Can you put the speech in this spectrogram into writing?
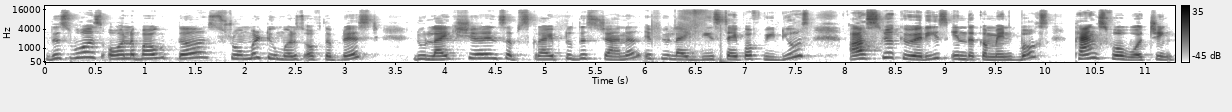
this was all about the stromal tumors of the breast. Do like, share and subscribe to this channel if you like these type of videos. Ask your queries in the comment box. Thanks for watching.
